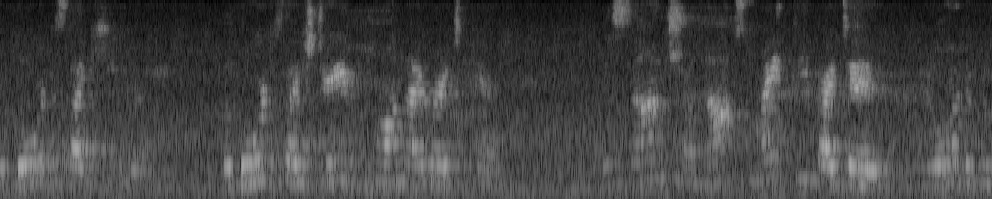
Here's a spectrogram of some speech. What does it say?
The Lord is thy keeper. The Lord is thy shade upon thy right hand. The sun shall not smite thee by day, nor the moon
